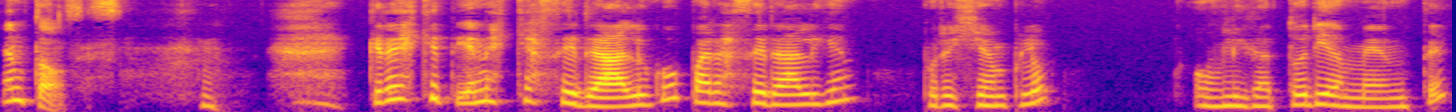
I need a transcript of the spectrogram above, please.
Entonces, ¿crees que tienes que hacer algo para ser alguien, por ejemplo, obligatoriamente?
